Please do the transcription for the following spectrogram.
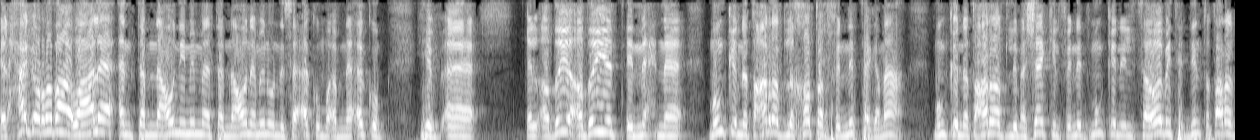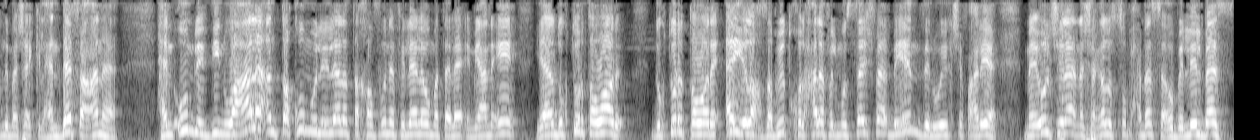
الحاجة الرابعة وعلى أن تمنعوني مما تمنعون منه نساءكم وأبناءكم. يبقى القضية قضية إن إحنا ممكن نتعرض لخطر في النت يا جماعة. ممكن نتعرض لمشاكل في النت. ممكن الثوابت الدين تتعرض لمشاكل. هندافع عنها. هنقوم للدين. وعلى أن تقوموا لله لا تخافون في الله لومة لائم يعني إيه؟ يعني دكتور طوارئ. دكتور الطوارئ أي لحظة بيدخل حالة في المستشفى بينزل ويكشف عليها. ما يقولش لا أنا شغال الصبح بس أو بالليل بس.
